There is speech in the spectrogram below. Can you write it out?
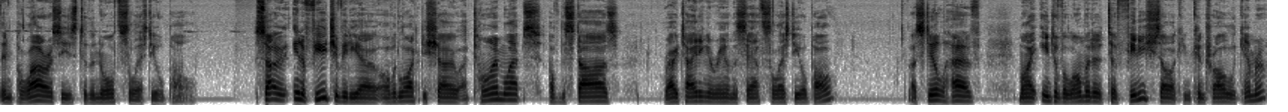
than Polaris is to the North Celestial Pole. So, in a future video, I would like to show a time lapse of the stars rotating around the South Celestial Pole. I still have my intervalometer to finish so I can control the camera.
